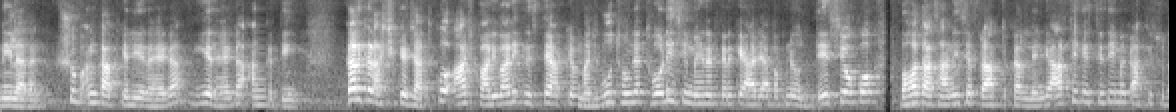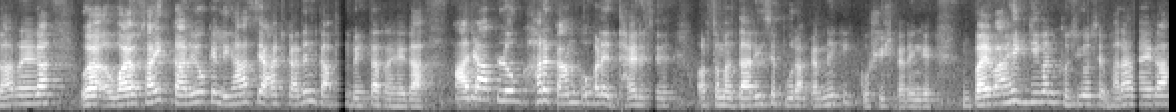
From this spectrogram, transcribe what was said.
नीला रंग। शुभ अंक आपके लिए रहेगा, ये रहेगा अंक तीन। कर्क राशि के जातकों, आज पारिवारिक रिश्ते आपके मज़बूत होंगे। थोड़ी सी मेहनत करके आज आप अपने उद्देश्यों को बहुत आसानी से प्राप्त कर लेंगे। आर्थिक स्थिति में काफ़ी सुधार रहेगा। व्यावसायिक कार्यों के लिहाज से आज का दिन काफ़ी बेहतर रहेगा। आज आप लोग हर काम को बड़े धैर्य से और समझदारी से पूरा करने की कोशिश करेंगे। वैवाहिक जीवन खुशियों से भरा रहेगा।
